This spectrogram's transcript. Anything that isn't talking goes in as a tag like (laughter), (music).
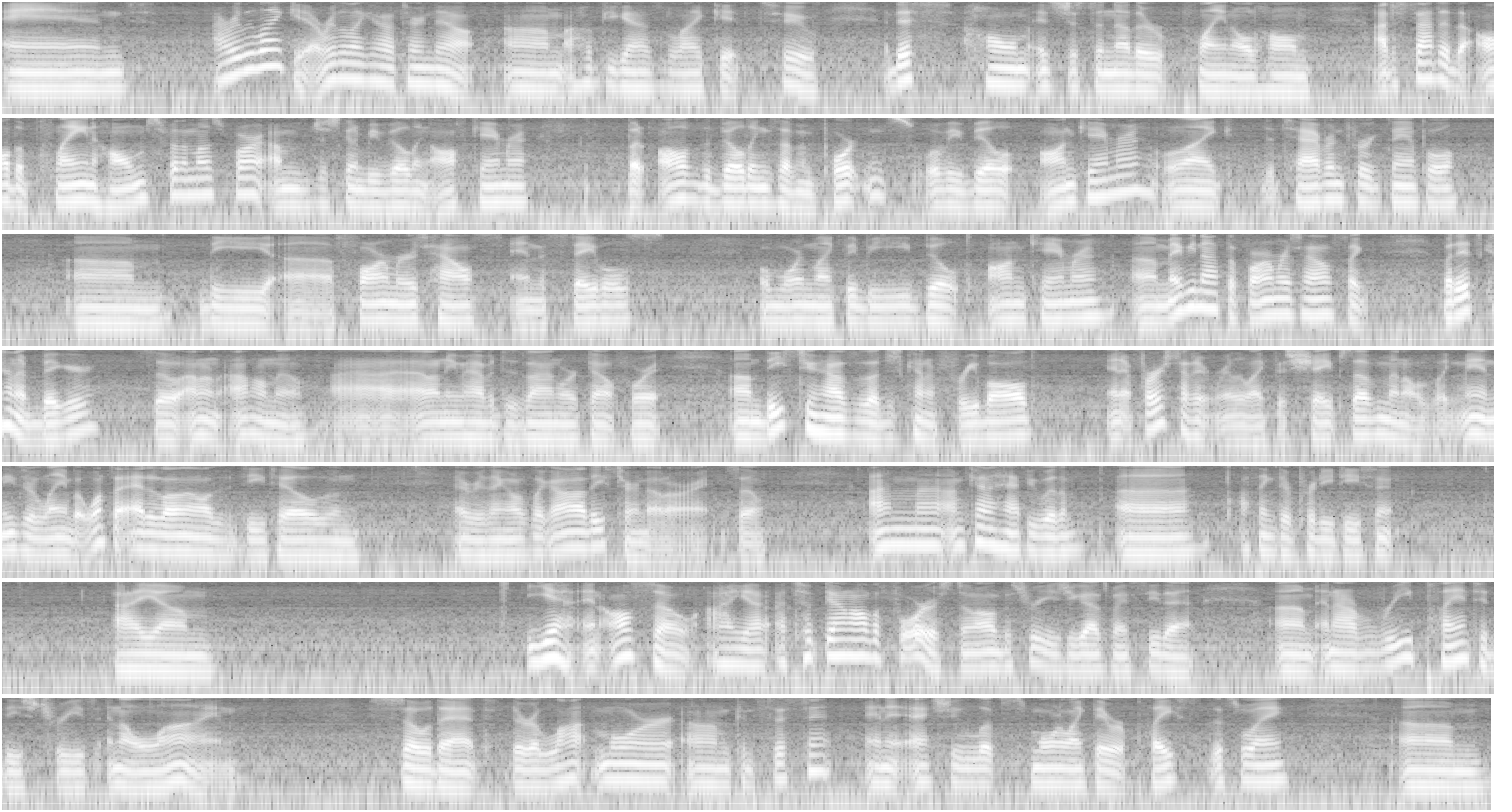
and I really like it. I really like how it turned out. Um, I hope you guys like it too. This home is just another plain old home. I decided that all the plain homes, for the most part, I'm just going to be building off camera. But all of the buildings of importance will be built on camera, like the tavern, for example, um, the uh, farmer's house and the stables will more than likely be built on camera. Um, maybe not the farmer's house, like, but it's kind of bigger, so I don't, I don't know. I, I don't even have a design worked out for it. Um, these two houses I just kind of freeballed, and at first I didn't really like the shapes of them, and I was like, man, these are lame. But once I added all the details and everything, I was like, oh, these turned out all right. So I'm, uh, I'm kind of happy with them. Uh, I think they're pretty decent. I um yeah, and also I uh, I took down all the forest and all the trees. You guys may see that, um, and I replanted these trees in a line, so that they're a lot more um, consistent, and it actually looks more like they were placed this way, um,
